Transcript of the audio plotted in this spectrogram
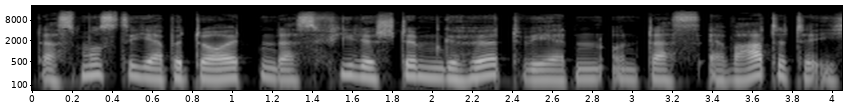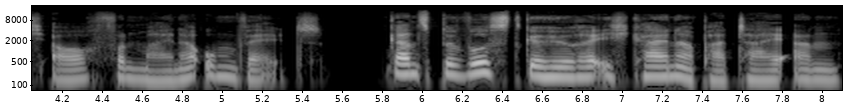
Das musste ja bedeuten, dass viele Stimmen gehört werden und das erwartete ich auch von meiner Umwelt. Ganz bewusst gehöre ich keiner Partei an.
